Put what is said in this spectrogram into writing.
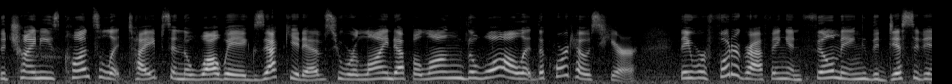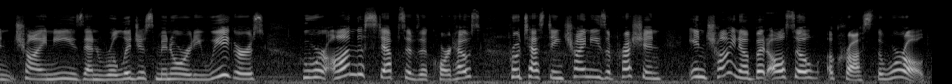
the Chinese consulate types and the Huawei executives who were lined up along the wall at the courthouse here. They were photographing and filming the dissident Chinese and religious minority Uyghurs who were on the steps of the courthouse protesting Chinese oppression in China, but also across the world.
